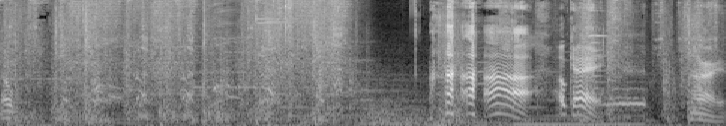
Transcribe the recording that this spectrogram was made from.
Nope. okay. Alright.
